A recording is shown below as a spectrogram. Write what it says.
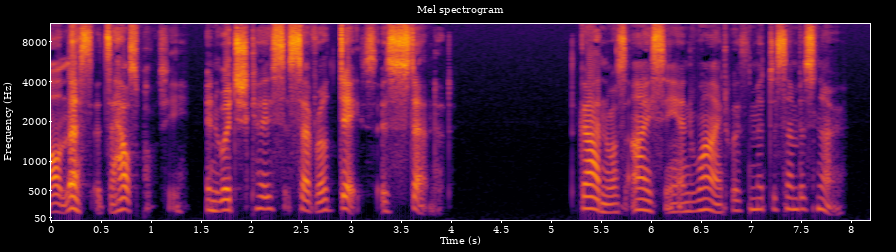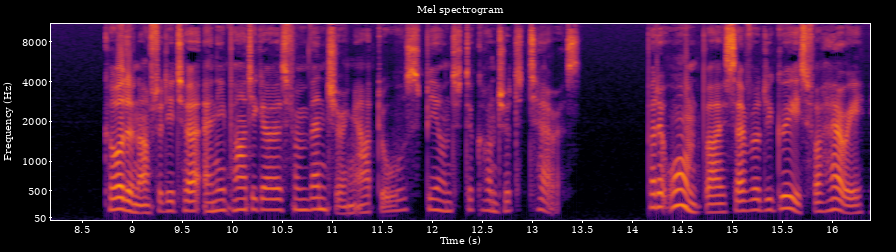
Unless it's a house party, in which case several days is standard. The garden was icy and white with mid December snow, cold enough to deter any partygoers from venturing outdoors beyond the conjured terrace. But it warmed by several degrees for Harry,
